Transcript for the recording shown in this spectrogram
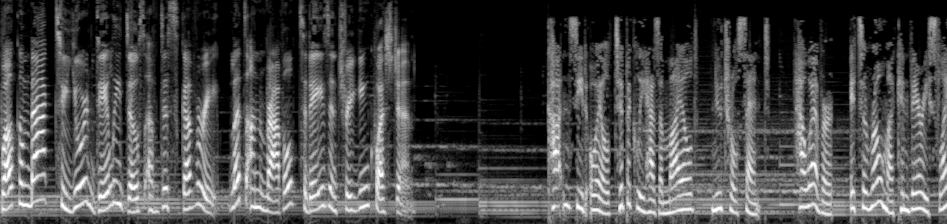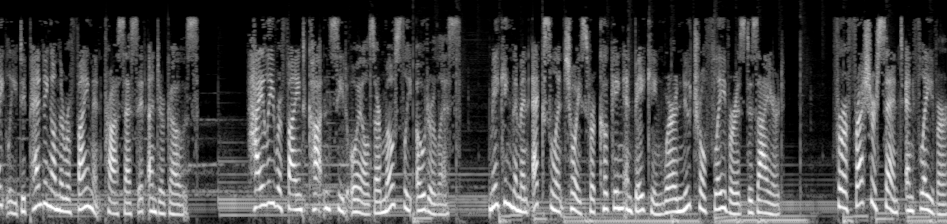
Welcome back to your daily dose of discovery. Let's unravel today's intriguing question. Cottonseed oil typically has a mild, neutral scent. However, its aroma can vary slightly depending on the refinement process it undergoes. Highly refined cottonseed oils are mostly odorless, making them an excellent choice for cooking and baking where a neutral flavor is desired. For a fresher scent and flavor,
